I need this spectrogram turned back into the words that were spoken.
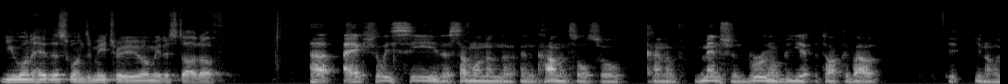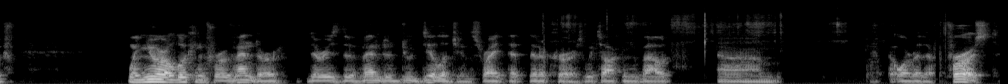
You want to hit this one dimitri or you want me to start off? Uh, i actually see that someone in the, in the comments also kind of mentioned bruno talked about you know if when you're looking for a vendor there is the vendor due diligence right that that occurs we're talking about um, or rather, first,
